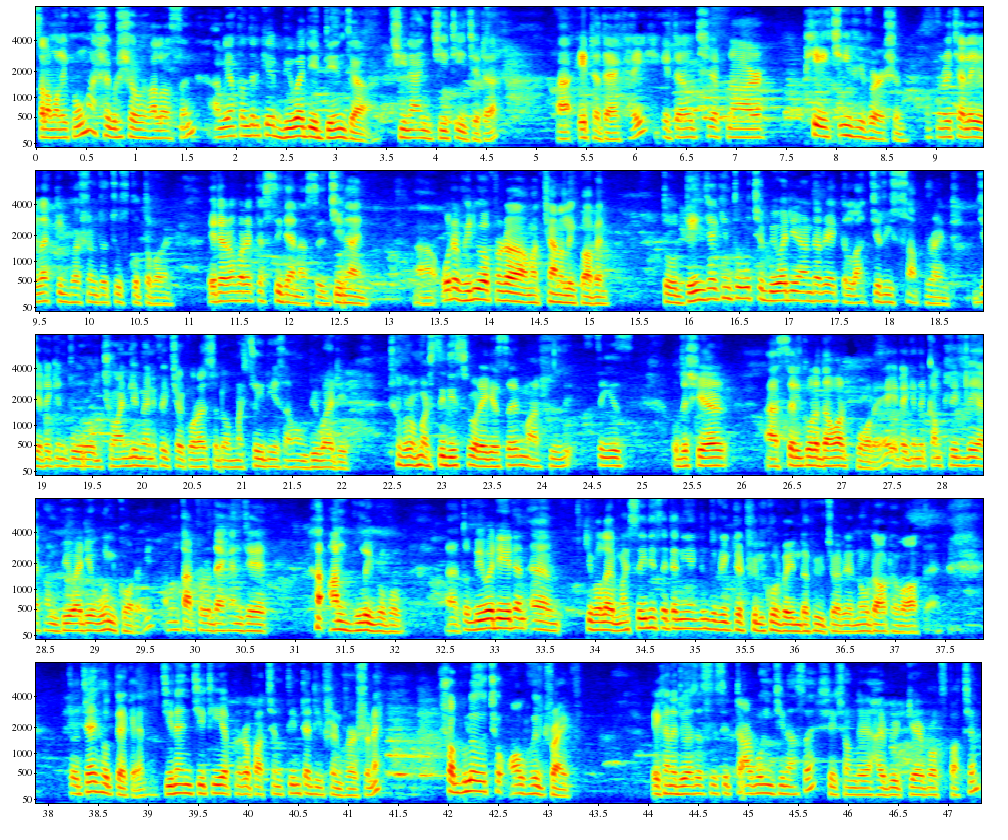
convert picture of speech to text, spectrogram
সালাম আলাইকুম, আশা করি সবাই ভালো আছেন। আমি আপনাদেরকে BYD Denza G nine GT যেটা এটা দেখাই। এটা হচ্ছে আপনার পিএইচইভি ভার্সন আপনারা চাইলে ইলেকট্রিক ভার্সনটা চুজ করতে পারেন। এটার আবার একটা সিডান আছে জি নাইন ওটার ভিডিও আপনারা আমার চ্যানেলে পাবেন। তো ডেঞ্জা কিন্তু হচ্ছে বিওয়াইডির আন্ডারে একটা লাক্সারি সাব ব্র্যান্ড যেটা কিন্তু জয়েন্টলি ম্যানুফ্যাকচার করা ছিল মার্সিডিস এবং বিওয়াইডির তারপর মার্সিডিস পড়ে গেছে মার্সিডিস ওদের শেয়ার সেল করে দেওয়ার পরে এটা কিন্তু কমপ্লিটলি এখন বিওয়াইডি ওন করে এবং তারপরে দেখেন যে আনবিলিভেবল তো বিওয়াইডি এটা কি বলে মার্সিডিস এটা নিয়ে কিন্তু রিগ্রেট ফিল করবে ইন দ্য ফিউচারে নো ডাউট অ্যাবাউট দ্যাট তো যাই হোক দেখেন জি নাইন জিটি আপনারা পাচ্ছেন তিনটা ডিফারেন্ট ভার্সনে সবগুলো হচ্ছে অল হুইল ড্রাইভ এখানে দু হাজার সিসির টার্বো ইঞ্জিন আছে, সেই সঙ্গে হাইব্রিড গিয়ার বক্স পাচ্ছেন।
